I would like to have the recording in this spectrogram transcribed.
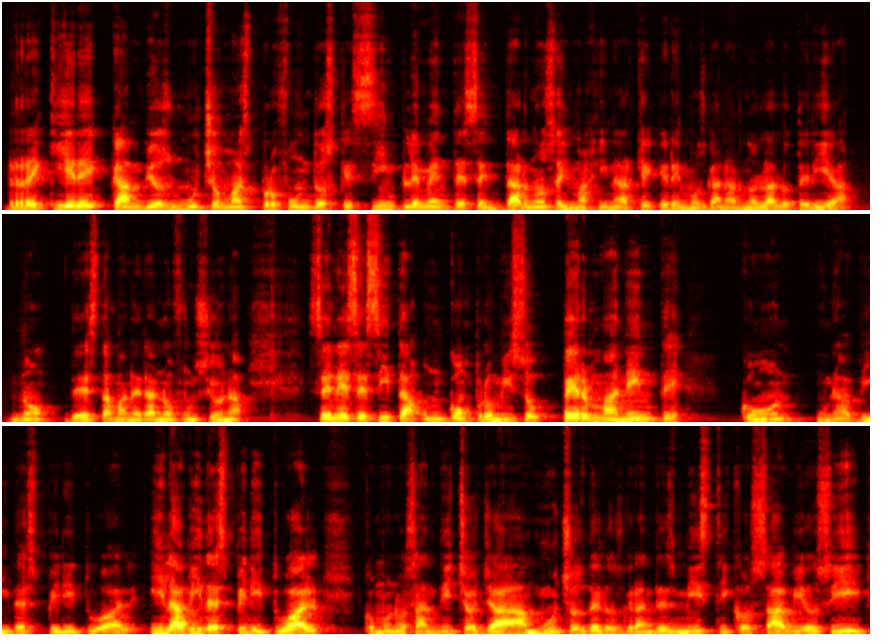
Requiere cambios mucho más profundos que simplemente sentarnos a imaginar que queremos ganarnos la lotería. No, de esta manera no funciona. Se necesita un compromiso permanente con una vida espiritual. Y la vida espiritual, como nos han dicho ya muchos de los grandes místicos, sabios y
